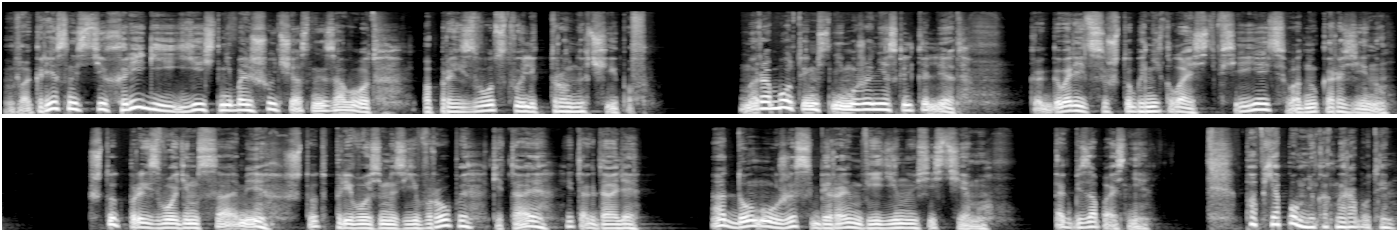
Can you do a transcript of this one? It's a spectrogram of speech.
В окрестностях Риги есть небольшой частный завод по производству электронных чипов. Мы работаем с ним уже несколько лет. Как говорится, чтобы не класть все яйца в одну корзину. Что-то производим сами, что-то привозим из Европы, Китая и так далее. А дома уже собираем в единую систему. Так безопаснее. Пап, я помню, как мы работаем.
